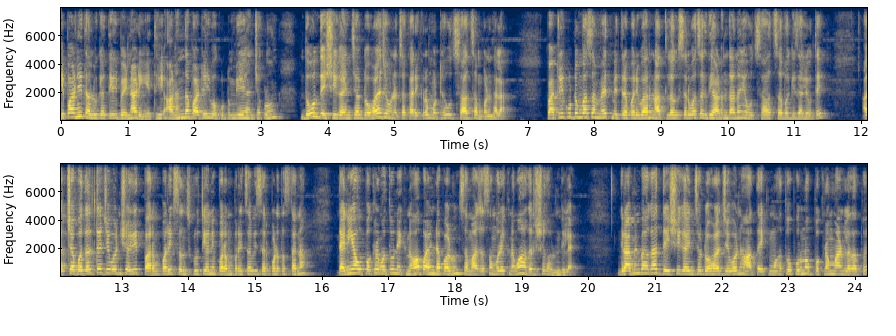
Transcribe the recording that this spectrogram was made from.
निपाणी तालुक्यातील बेनाडी येथील आनंद पाटील व कुटुंबीय यांच्याकडून दोन देशी गायींच्या डोहाळ जेवणाचा कार्यक्रम मोठ्या उत्साहात संपन्न झाला. पाटील कुटुंबासमेत मित्रपरिवार नातलग सर्वच अगदी आनंदानं या उत्साहात सहभागी झाले होते. आजच्या बदलत्या जीवनशैलीत पारंपरिक संस्कृती आणि परंपरेचा विसर पडत असताना त्यांनी या उपक्रमातून एक नवा पायंडा पाडून समाजासमोर एक नवा आदर्श घालून दिलाय. ग्रामीण भागात देशी गायींचं डोहाळ जेवण हा आता एक महत्त्वपूर्ण उपक्रम मानला जातोय.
